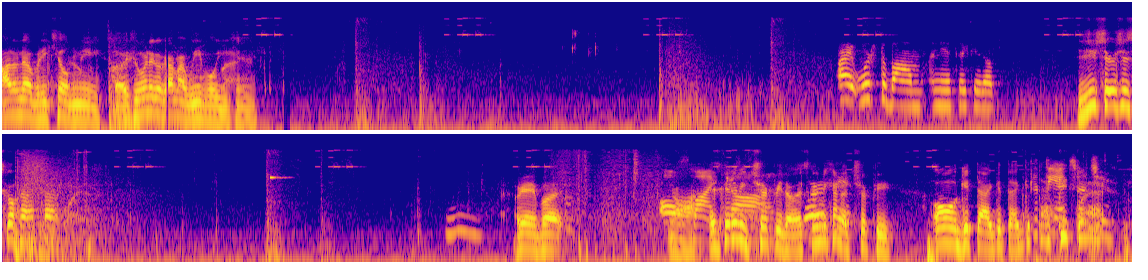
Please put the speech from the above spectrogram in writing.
I don't know, but he killed me. So if you want to go grab my Weevil, you can. Alright, where's the bomb? I need to pick it up. Did you seriously just go past that? Okay, but Oh nah, my it's gonna god. be trippy though. It's Where gonna be kind of trippy. Oh, get that, get that, get Got that, the get that. XR2.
